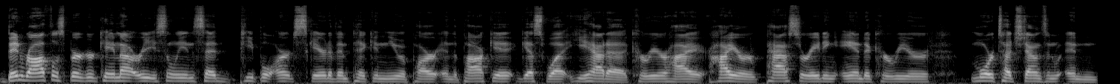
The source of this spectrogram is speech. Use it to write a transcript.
Ben Roethlisberger came out recently and said people aren't scared of him picking you apart in the pocket. Guess what? He had a career high, higher passer rating and a career more touchdowns in, in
